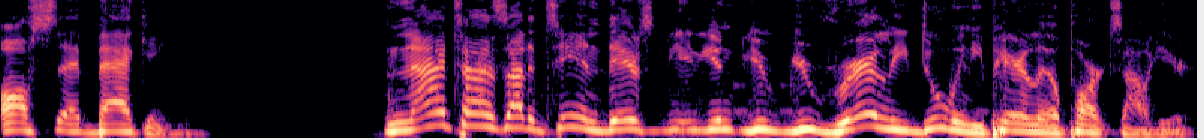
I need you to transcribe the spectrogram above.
offset backing. Nine times out of 10, there's you, you you rarely do any parallel parks out here.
